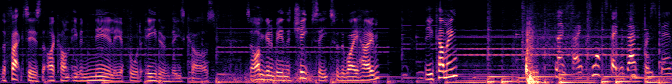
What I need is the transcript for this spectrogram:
the fact is that I can't even nearly afford either of these cars. So I'm going to be in the cheap seats for the way home. Are you coming? No thanks, I'm off to take my dad for a spin.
